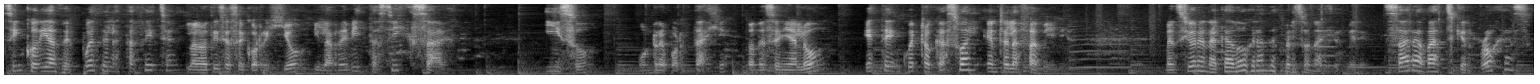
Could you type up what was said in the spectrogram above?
cinco días después de esta fecha, la noticia se corrigió y la revista Zigzag hizo un reportaje donde señaló este encuentro casual entre las familias. Mencionan acá dos grandes personajes, miren, Sara Bachker Rojas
